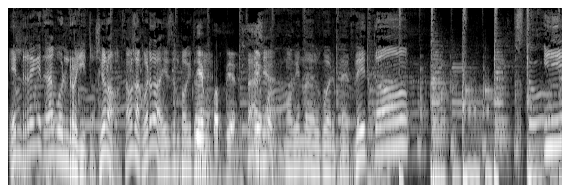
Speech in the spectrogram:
el reggae te da buen rollito, ¿sí o no? ¿Estamos de acuerdo? Ahí es un poquito de... 100%, Estás ya 100%. moviendo el cuerpecito. Y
